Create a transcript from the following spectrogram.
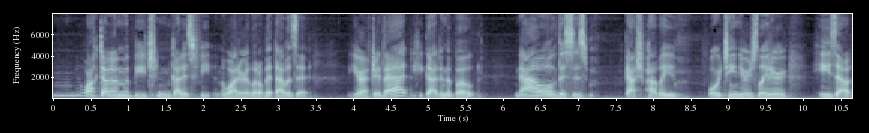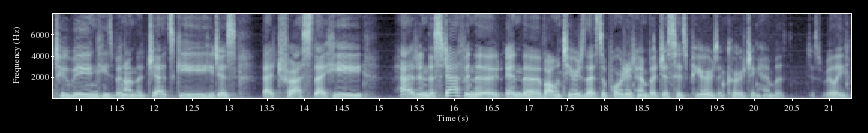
mm, walked out on the beach and got his feet in the water a little bit. That was it year after that, he got in the boat. Now, this is, gosh, probably 14 years later, he's out tubing, he's been on the jet ski. He just, that trust that he had in the staff and the, in the volunteers that supported him, but just his peers encouraging him was just really amazing.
